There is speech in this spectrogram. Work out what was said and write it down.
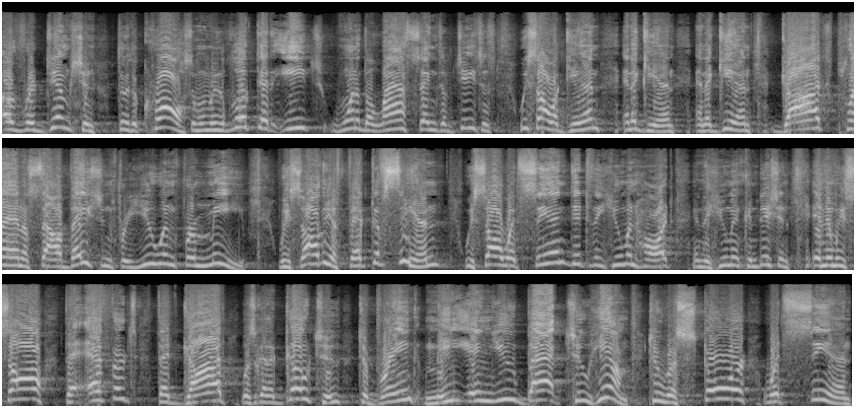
of redemption through the cross. And when we looked at each one of the last sayings of Jesus, we saw again and again and again God's plan of salvation for you and for me. We saw the effect of sin. We saw what sin did to the human heart and the human condition. And then we saw the efforts that God was going to go to to bring me and you back to Him, to restore what sin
